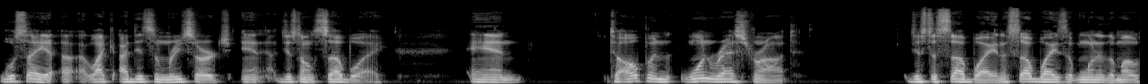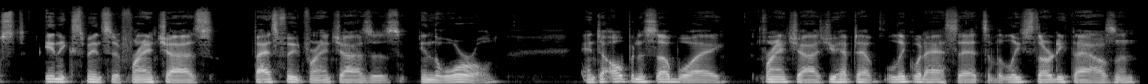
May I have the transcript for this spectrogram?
we'll say, uh, like I did some research and just on Subway, and to open one restaurant just a Subway, and a Subway is one of the most inexpensive franchise fast food franchises in the world. And to open a Subway franchise, you have to have liquid assets of at least 30,000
